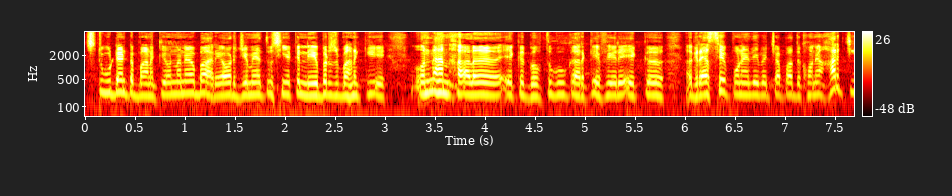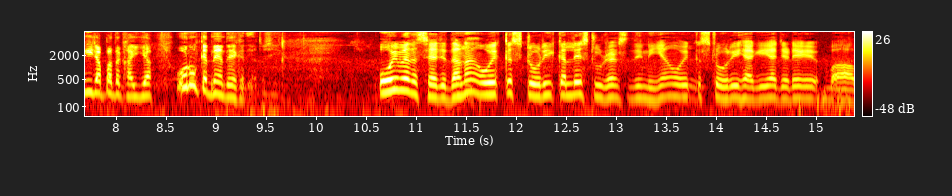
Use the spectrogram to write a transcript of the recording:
ਸਟੂਡੈਂਟ ਬਣ ਕੇ ਉਹਨਾਂ ਨੇ ਉਭਾਰਿਆ ਔਰ ਜਿਵੇਂ ਤੁਸੀਂ ਇੱਕ ਨੇਬਰਸ ਬਣ ਕੇ ਉਹਨਾਂ ਨਾਲ ਇੱਕ ਗੁਫ਼ਤਗੂ ਕਰਕੇ ਫਿਰ ਇੱਕ ਅਗਰੈਸਿਵ ਪੁਣੇ ਦੇ ਵਿੱਚ ਆਪਾਂ ਦਿਖਾਉਂਦੇ ਹਾਂ ਹਰ ਚੀਜ਼ ਆਪਾਂ ਦਿਖਾਈ ਆ ਉਹਨੂੰ ਕਿੱਦਾਂ ਦੇਖਦੇ ਹੋ ਤੁਸੀਂ? ਉਹੀ ਮੈਂ ਦੱਸਿਆ ਜਿੱਦਾਂ ਨਾ ਉਹ ਇੱਕ ਸਟੋਰੀ ਇਕੱਲੇ ਸਟੂਡੈਂਟਸ ਦੀ ਨਹੀਂ ਆ ਉਹ ਇੱਕ ਸਟੋਰੀ ਹੈਗੀ ਆ ਜਿਹੜੇ ਅ,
